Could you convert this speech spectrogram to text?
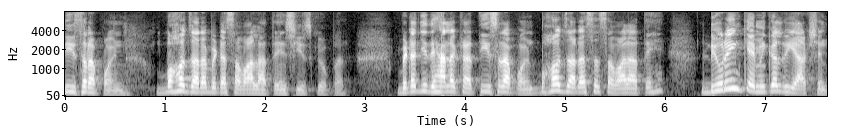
तीसरा पॉइंट बहुत ज़्यादा बेटा सवाल आते हैं इस चीज़ के ऊपर। बेटा जी, ध्यान रखना, तीसरा पॉइंट बहुत ज़्यादा से सवाल आते हैं। ड्यूरिंग केमिकल रिएक्शन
